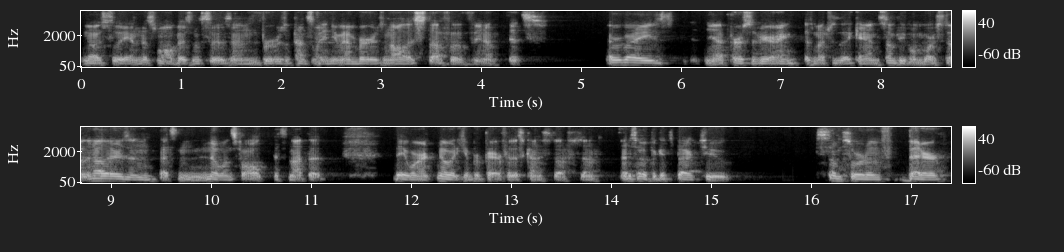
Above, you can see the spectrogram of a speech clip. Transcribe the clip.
mostly and the small businesses and Brewers of Pennsylvania members and all this stuff of you know it's everybody's you know persevering as much as they can. Some people more so than others, and that's no one's fault. It's not that they weren't. Nobody can prepare for this kind of stuff. So I just hope it gets back to some sort of better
